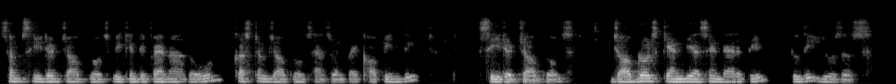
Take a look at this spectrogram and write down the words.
some seeded job roles. We can define our own custom job roles as well by copying the seeded job roles. Job roles can be assigned directly to the users.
